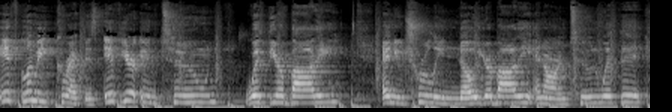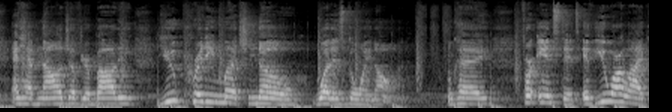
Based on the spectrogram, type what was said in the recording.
if let me correct this. If you're in tune with your body and you truly know your body and are in tune with it and have knowledge of your body, you pretty much know what is going on. Okay? For instance, if you are like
